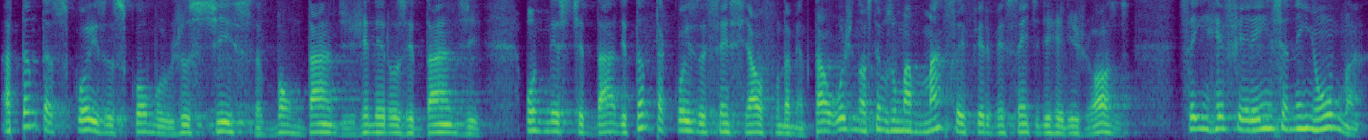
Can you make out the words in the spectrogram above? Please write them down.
Há tantas coisas como justiça, bondade, generosidade, honestidade, tanta coisa essencial, fundamental. Hoje nós temos uma massa efervescente de religiosos sem referência nenhuma,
